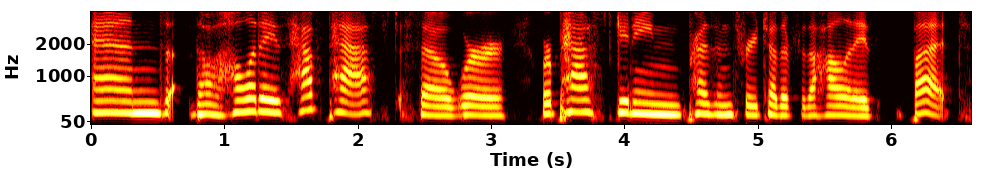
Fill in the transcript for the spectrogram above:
And the holidays have passed, so we're we're past getting presents for each other for the holidays, but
